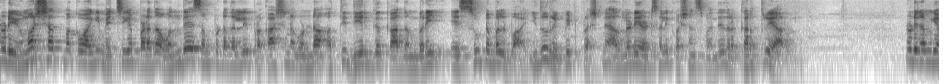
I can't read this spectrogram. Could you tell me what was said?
ನೋಡಿ, ವಿಮರ್ಶಾತ್ಮಕವಾಗಿ ಮೆಚ್ಚುಗೆ ಪಡೆದ ಒಂದೇ ಸಂಪುಟದಲ್ಲಿ ಪ್ರಕಾಶನಗೊಂಡ ಅತಿ ದೀರ್ಘ ಕಾದಂಬರಿ, ಎ ಸೂಟಬಲ್ ಬಾಯ್. ಇದು ರಿಪೀಟ್ ಪ್ರಶ್ನೆ. ಆಲ್ರೆಡಿ ಎರಡು ಸಲ ಕ್ವಶನ್ಸ್ ಬಂದಿದೆ. ಇದರ ಕರ್ತೃ ಯಾರು ಅಂತ. ನೋಡಿ, ನಮಗೆ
